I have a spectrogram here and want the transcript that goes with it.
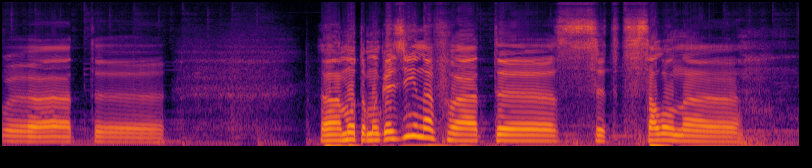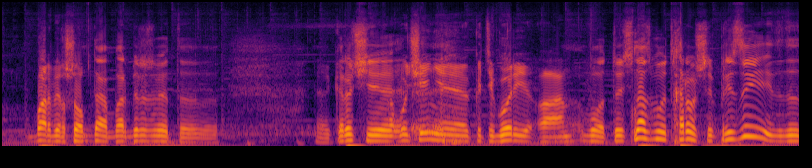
от мотомагазинов, от э, с- салона, Барбершоп. да, барбер, это, э, короче, Обучение категории А. вот, то есть у нас будут хорошие призы, э,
